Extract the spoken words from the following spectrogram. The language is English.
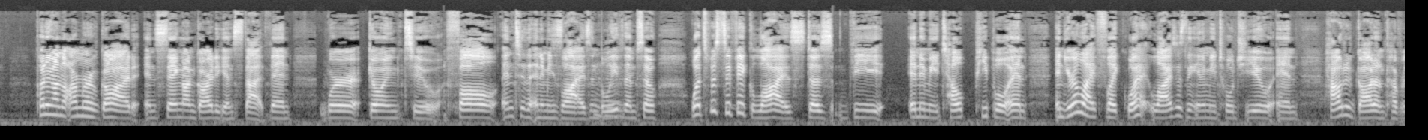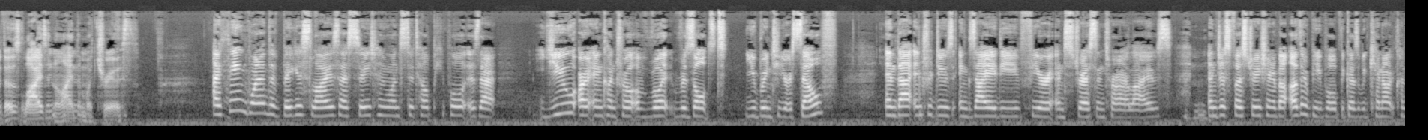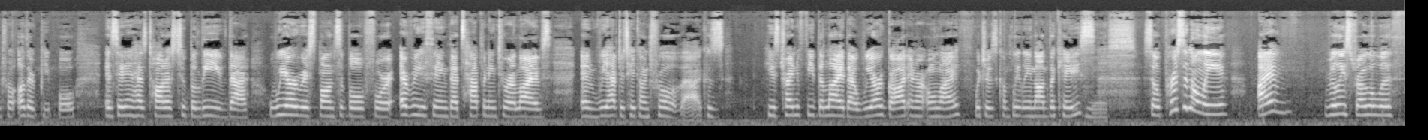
putting on the armor of God and staying on guard against that, then we're going to fall into the enemy's lies and mm-hmm. believe them. So what specific lies does the enemy tell people? And in your life like what lies has the enemy told you? And how did god uncover those lies and align them with truth? I think one of the biggest lies that Satan wants to tell people is that you are in control of what results you bring to yourself, and that introduce anxiety, fear, and stress into our lives, mm-hmm. and just frustration about other people because we cannot control other people. And Satan has taught us to believe that we are responsible for everything that's happening to our lives, and we have to take control of that because He's trying to feed the lie that we are God in our own life, which is completely not the case. yes So personally, I've really struggled with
